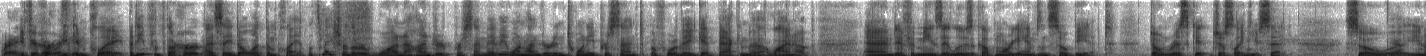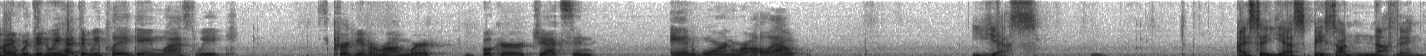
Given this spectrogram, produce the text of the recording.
Right. If you're Don't hurt, you can it. play. But even if they're hurt, I say don't let them play. Let's make sure they're 100%, maybe 120% before they get back into that lineup. And if it means they lose a couple more games, and so be it. Don't risk it, just like you said. So, uh, you know, I, didn't we have, did we play a game last week? Correct me if I'm wrong. Where Booker, Jackson, and Warren were all out. Yes. I say yes based on nothing,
